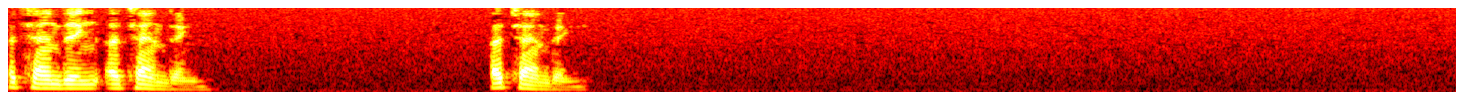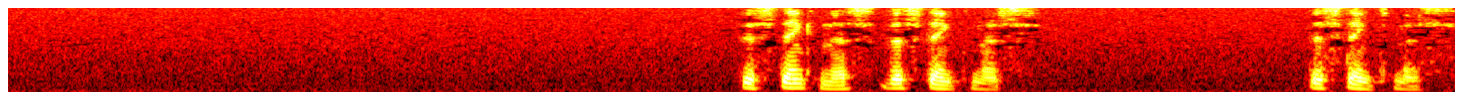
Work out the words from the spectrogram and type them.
Attending, attending, attending. distinctness, distinctness, distinctness.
